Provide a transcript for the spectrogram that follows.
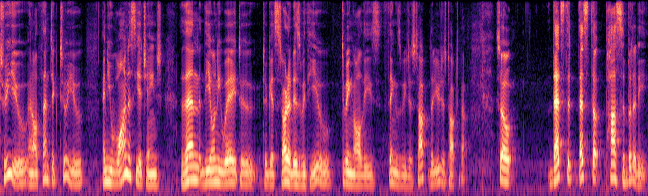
to you and authentic to you, and you want to see a change, then the only way to to get started is with you doing all these things we just talked that you just talked about. So that's the that's the possibility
